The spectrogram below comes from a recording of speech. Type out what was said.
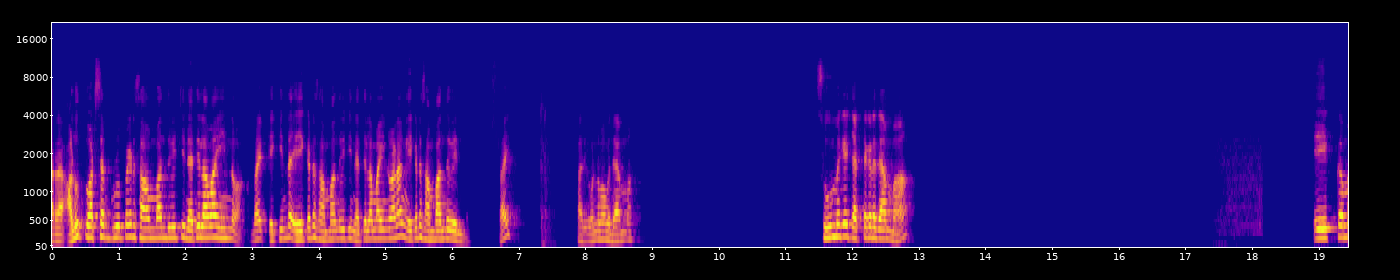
අර අලුත් WhatsApp group එකට සම්බන්ධ වෙච්ච නැති ළමයි ඉන්නවා. right ඒකින්ද ඒකට සම්බන්ධ වෙච්ච නැති ළමයි ඉන්නවා නම් ඒකට සම්බන්ධ වෙන්න. right හරි ඔන්න මම දැම්මා. Zoom එකේ chat එකට දැම්මා. ඒකම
